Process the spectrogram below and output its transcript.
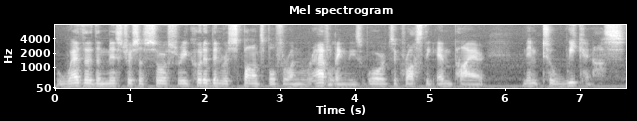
whether the Mistress of Sorcery could have been responsible for unraveling these wards across the Empire meant to weaken us.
